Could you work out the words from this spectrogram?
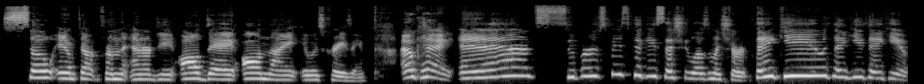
so amped up from the energy all day, all night. It was crazy. Okay. And Super Space Cookie says she loves my shirt. Thank you. Thank you. Thank you.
